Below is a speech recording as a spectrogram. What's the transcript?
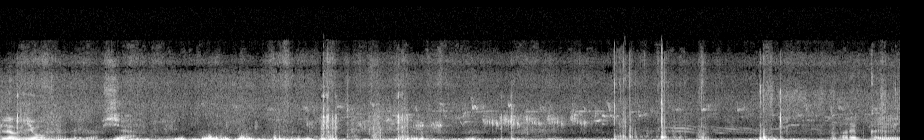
Для вйобнутий вообще. Рибка є.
